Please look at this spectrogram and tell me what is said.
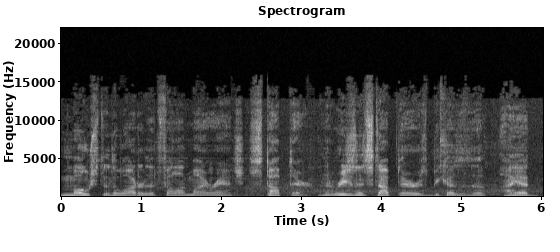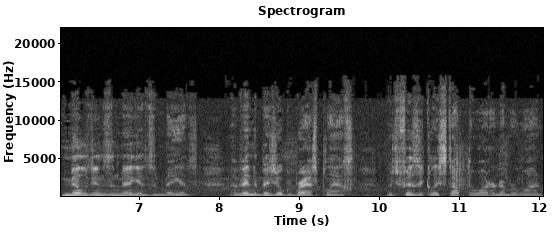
most of the water that fell on my ranch stopped there. And the reason it stopped there is because of the, I had millions and millions and millions of individual grass plants which physically stop the water, number one.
